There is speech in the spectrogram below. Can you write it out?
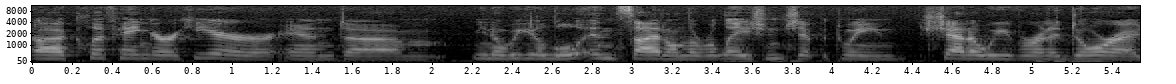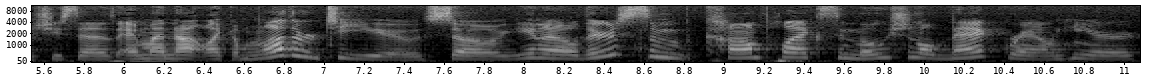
uh, cliffhanger here, and um, you know we get a little insight on the relationship between Shadow Weaver and Adora. She says, "Am I not like a mother to you?" So you know there's some complex emotional background here.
